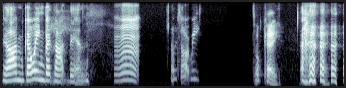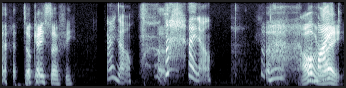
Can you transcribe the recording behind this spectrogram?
Yeah, I'm going, but not then. Mm. I'm sorry. It's okay. It's okay, Sophie. I know. I know. All right. Mike,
